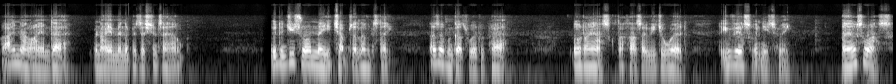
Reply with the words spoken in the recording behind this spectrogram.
but I know I am there when I am in a position to help. Reading Deuteronomy chapter 11 today, let's open God's Word with prayer. Lord, I ask that as I read your word, that you reveal something new to me. I also ask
